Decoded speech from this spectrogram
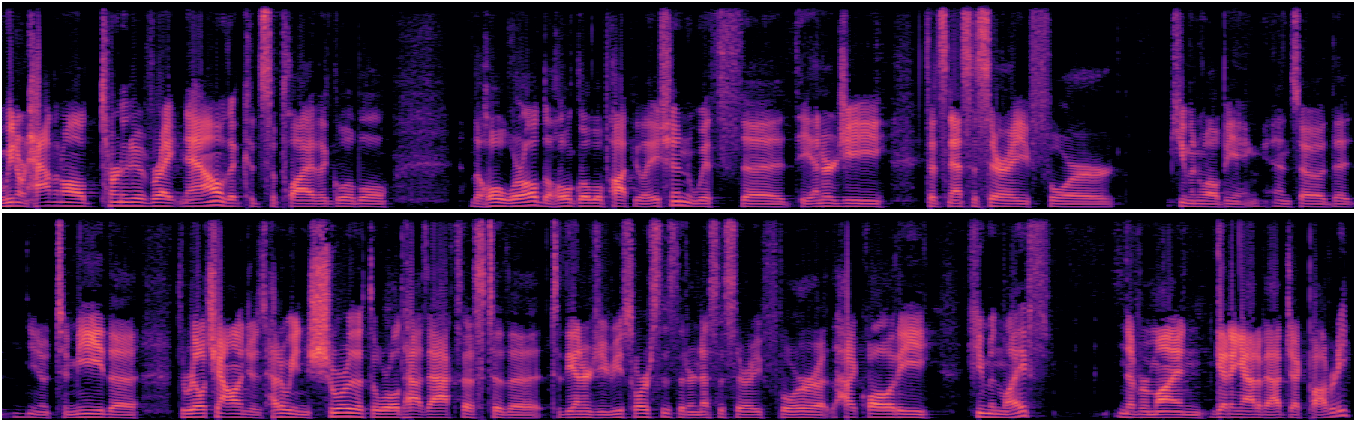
know, we don't have an alternative right now that could supply the global, the whole world, the whole global population with the the energy that's necessary for human well-being. And so, the you know, to me, the the real challenge is how do we ensure that the world has access to the to the energy resources that are necessary for high quality human life never mind getting out of abject poverty?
